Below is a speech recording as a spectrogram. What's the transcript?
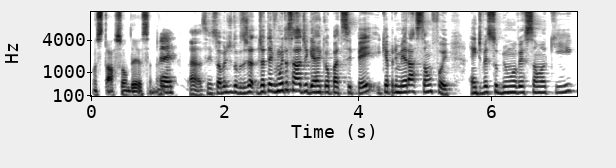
uma situação dessa, né? É. Ah, sem sombra de dúvida. Já, já, teve muita sala de guerra que eu participei e que a primeira ação foi: a gente vai subir uma versão aqui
